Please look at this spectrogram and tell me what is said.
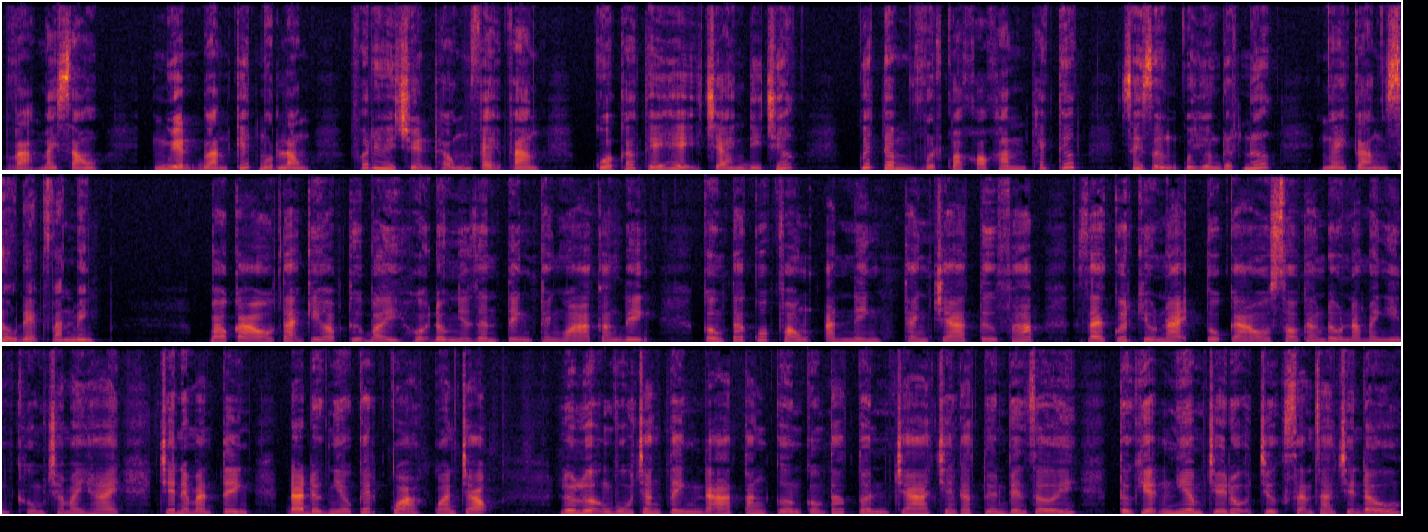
và mai sau, nguyện đoàn kết một lòng, phát huy truyền thống vẻ vang của các thế hệ cha anh đi trước, quyết tâm vượt qua khó khăn, thách thức, xây dựng quê hương đất nước ngày càng giàu đẹp văn minh. Báo cáo tại kỳ họp thứ 7, Hội đồng Nhân dân tỉnh Thanh Hóa khẳng định công tác quốc phòng, an ninh, thanh tra, tư pháp, giải quyết khiếu nại, tố cáo 6 tháng đầu năm 2022 trên địa bàn tỉnh đạt được nhiều kết quả quan trọng. Lực lượng vũ trang tỉnh đã tăng cường công tác tuần tra trên các tuyến biên giới, thực hiện nghiêm chế độ trực sẵn sàng chiến đấu,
